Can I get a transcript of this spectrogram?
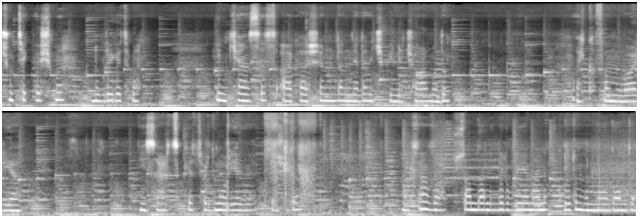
Çünkü tek başıma bunu buraya getirmem. İmkansız. Arkadaşlarımdan neden hiçbirini çağırmadım? Ay kafamı var ya. Neyse artık götürdüm oraya götürdüm. Baksanıza sandalyeleri buraya emanet koydum bunlardan da.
